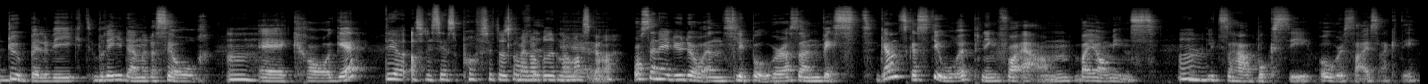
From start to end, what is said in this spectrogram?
dubbelvikt vriden resår Mm. eh, krage. Det, gör, alltså det ser så proffsigt ut Så med de Eh, maskarna. Och sen är det ju då en slipover, alltså en väst. Ganska stor öppning för ärm, vad jag minns. Mm. Lite så här boxy, oversize-aktig.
